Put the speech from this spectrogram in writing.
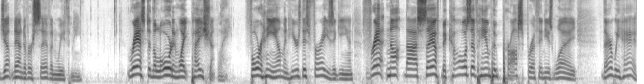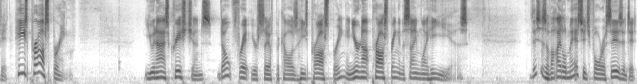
Jump down to verse 7 with me. Rest in the Lord and wait patiently for him. And here's this phrase again Fret not thyself because of him who prospereth in his way there we have it. He's prospering. You and I, as Christians, don't fret yourself because He's prospering and you're not prospering in the same way He is. This is a vital message for us, isn't it?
